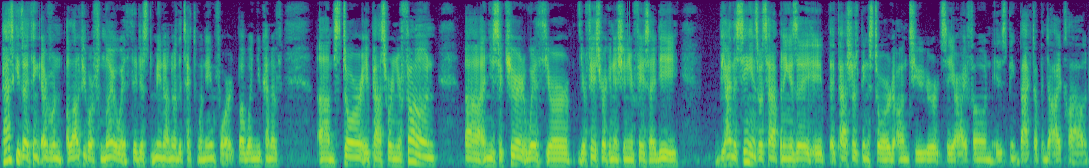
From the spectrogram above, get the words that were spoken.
passkeys, I think everyone, a lot of people are familiar with. They just may not know the technical name for it. But when you kind of um, store a password in your phone uh, and you secure it with your your face recognition, your face ID, behind the scenes, what's happening is a, a, a password is being stored onto your say your iPhone. It is being backed up into iCloud,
